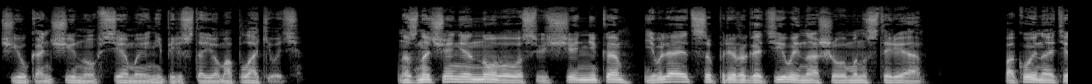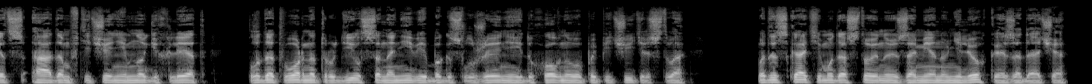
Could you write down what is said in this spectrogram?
чью кончину все мы не перестаем оплакивать». Назначение нового священника является прерогативой нашего монастыря — Покойный отец Адам в течение многих лет плодотворно трудился на ниве богослужения и духовного попечительства. Подыскать ему достойную замену нелегкая задача,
